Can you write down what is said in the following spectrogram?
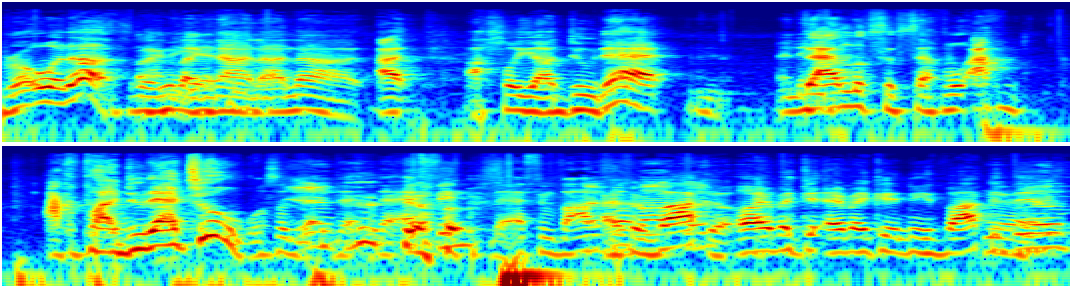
roll with us. Like, I mean, like nah, nah, nah. I I saw y'all do that. And That looks successful. I I could probably do that too. What's up? Yeah. The, the, the Effen, the Effen vodka. Effen Vodka. vodka. Oh, everybody, everybody getting these vodka Yeah. deals.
